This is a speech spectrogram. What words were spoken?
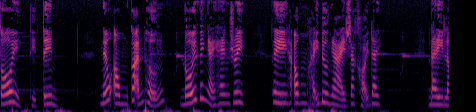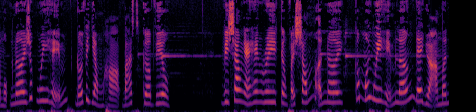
tôi thì tin. Nếu ông có ảnh hưởng đối với ngài Henry, thì ông hãy đưa ngài ra khỏi đây. Đây là một nơi rất nguy hiểm đối với dòng họ Baskerville. Vì sao ngài Henry cần phải sống ở nơi có mối nguy hiểm lớn đe dọa mình?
